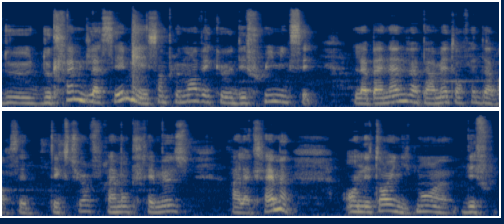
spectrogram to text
de, crème glacée, mais simplement avec des fruits mixés. La banane va permettre en fait d'avoir cette texture vraiment crémeuse à la crème en étant uniquement euh, des fruits.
